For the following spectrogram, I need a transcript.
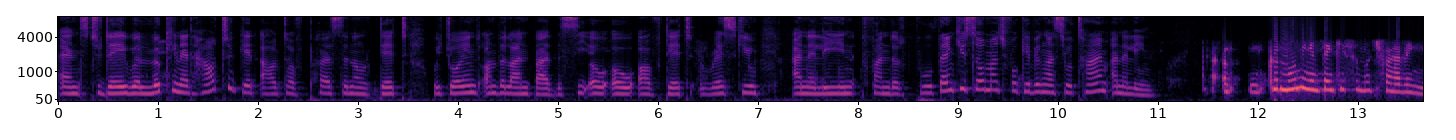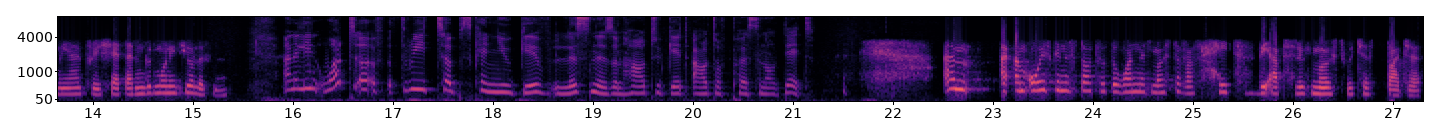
And today we're looking at how to get out of personal debt. We're joined on the line by the COO of Debt Rescue, Anneline van der Poel. Thank you so much for giving us your time, Anneline. Uh, good morning, and thank you so much for having me. I appreciate that, and good morning to your listeners. Anneline, what uh, three tips can you give listeners on how to get out of personal debt? Um, I'm always going to start with the one that most of us hate the absolute most, which is budget.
